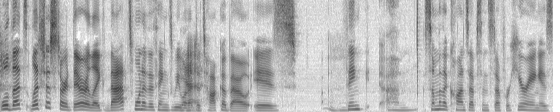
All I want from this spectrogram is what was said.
well that's let's just start there like that's one of the things we wanted Yeah. to talk about is think um, some of the concepts and stuff we're hearing is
